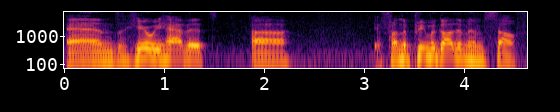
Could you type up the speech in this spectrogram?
And here we have it uh, from the Pri Megadim himself.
